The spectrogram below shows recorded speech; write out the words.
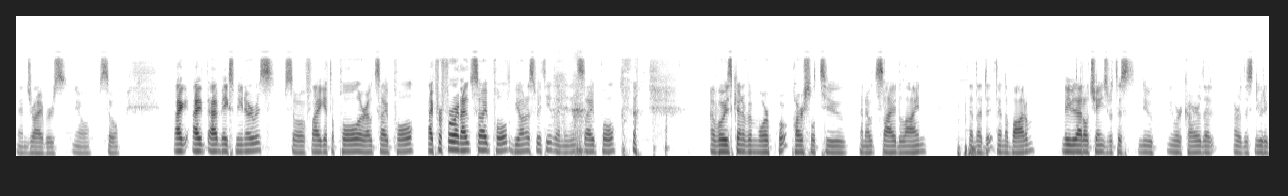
and drivers, you know. So I, I that makes me nervous. So if I get the pole or outside pole, I prefer an outside pole to be honest with you than an inside pole. I've always kind of been more partial to an outside line than mm-hmm. the than the bottom. Maybe that'll change with this new newer car that or this new to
